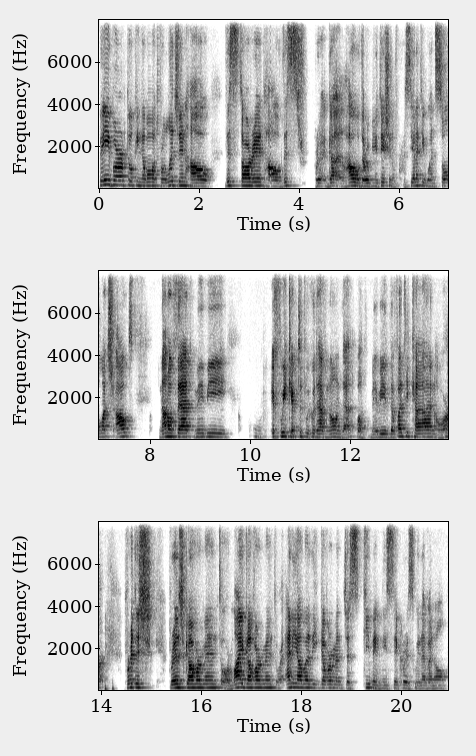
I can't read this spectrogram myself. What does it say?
paper talking about religion, how this started, how this how the reputation of Christianity went so much out. None of that maybe if we kept it, we could have known that, but maybe the Vatican or British British government or my government or any other government just keeping these secrets, we never know.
